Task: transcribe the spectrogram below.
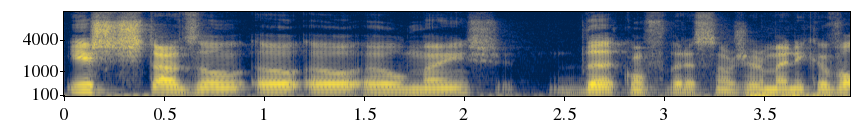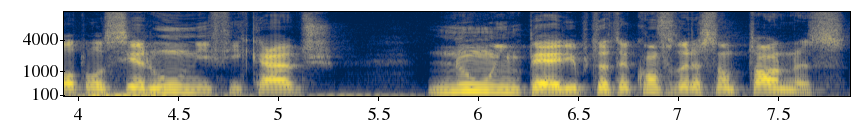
estes Estados alemães da Confederação Germânica voltam a ser unificados num império, portanto, a Confederação torna-se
